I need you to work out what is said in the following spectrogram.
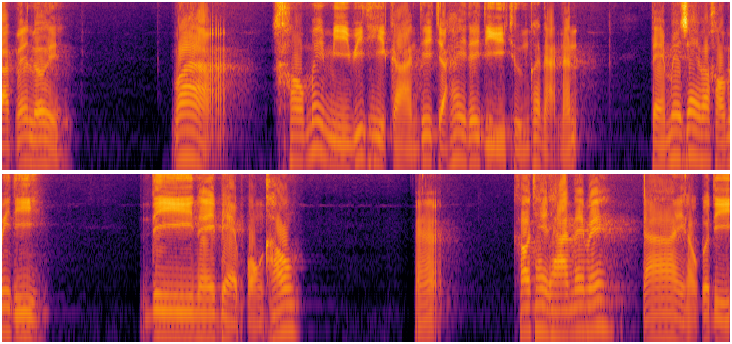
ตัดไว้เลย ว่าเขาไม่มีวิธีการที่จะให้ได้ดีถึงขนาดนั้น แต่ไม่ใช่ว่าเขาไม่ดี ดีในแบบของเขานะเขาให้ทานได้ไหม ได้เขาก็ดี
